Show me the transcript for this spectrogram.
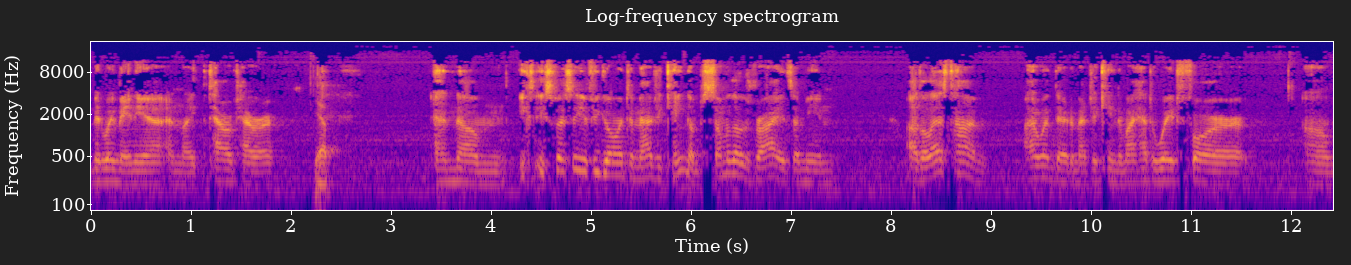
Midway Mania and like the Tower of Terror. Yep. And um, especially if you go into Magic Kingdom, some of those rides. I mean, uh, the last time I went there to Magic Kingdom, I had to wait for. Um,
